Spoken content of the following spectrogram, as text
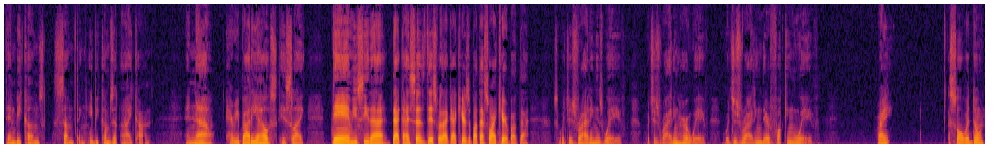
then becomes something he becomes an icon and now everybody else is like damn you see that? That guy says this or that guy cares about that so i care about that. So we're just riding his wave. We're just riding her wave. We're just riding their fucking wave. Right? That's all we're doing.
